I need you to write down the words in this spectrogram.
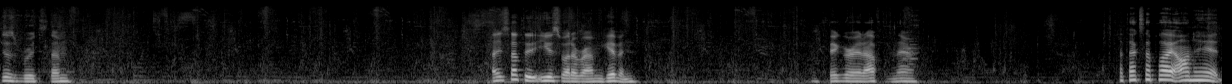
just roots them. I just have to use whatever I'm given. And figure it out from there. Attacks apply on hit.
